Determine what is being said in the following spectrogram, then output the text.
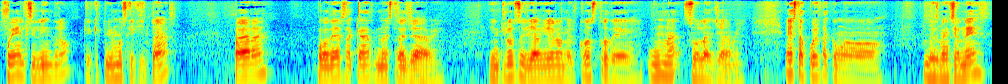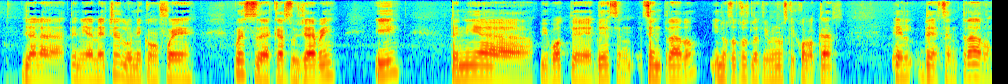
fue el cilindro que tuvimos que quitar para poder sacar nuestra llave. Incluso ya vieron el costo de una sola llave. Esta puerta, como les mencioné, ya la tenían hecha. Lo único fue pues sacar su llave y tenía pivote descentrado y nosotros le tuvimos que colocar el descentrado.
